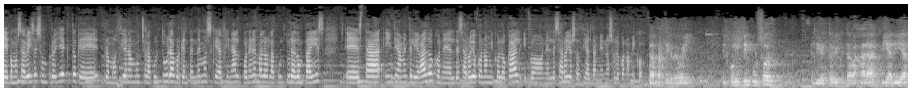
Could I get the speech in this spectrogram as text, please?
Eh, como sabéis, es un proyecto que promociona mucho la cultura porque entendemos que al final poner en valor la cultura de un país eh, está íntimamente ligado con el desarrollo económico local y con el desarrollo social también, no solo económico. A partir de hoy, el comité impulsor, el directorio que trabajará día a día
